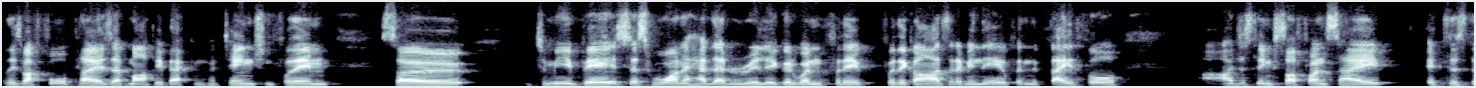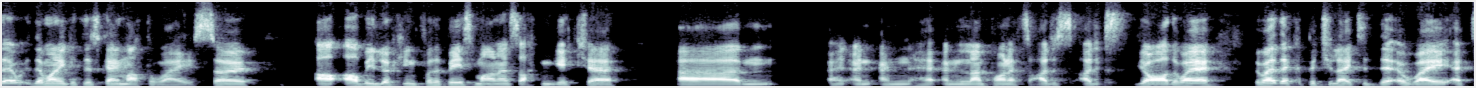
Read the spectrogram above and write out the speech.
There's about four players that might be back in contention for them. So to me, Bears just want to have that really good win for the for the guys that have been there for the faithful. I just think soft Stade say it's just they, they want to get this game out the way. So I'll, I'll be looking for the best minus I can get you, um, and and and lump on it. So I just I just yeah the way the way they capitulated the away at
